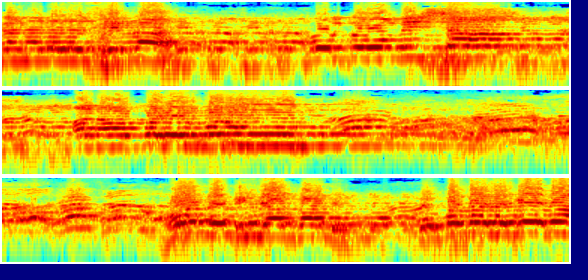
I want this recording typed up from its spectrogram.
ملوکن انا پر ملوک ہو نتیجہ کٹ پتہ لگے گا،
